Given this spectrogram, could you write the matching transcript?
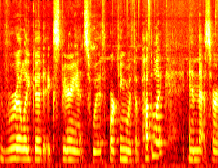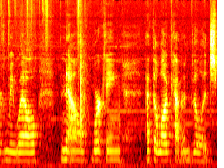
really good experience with working with the public, and that served me well. Now working at the Log Cabin Village.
